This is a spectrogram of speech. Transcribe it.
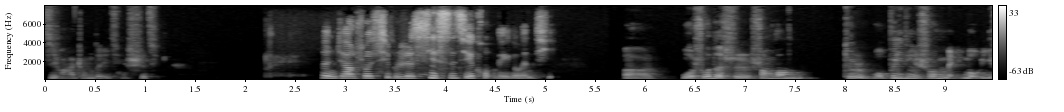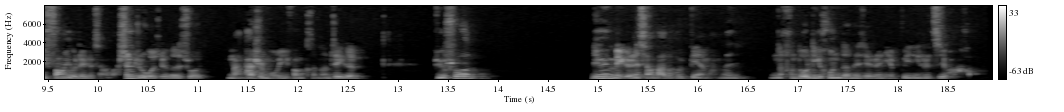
计划中的一件事情。那你这样说，岂不是细思极恐的一个问题？呃，我说的是双方，就是我不一定说每某一方有这个想法，甚至我觉得说，哪怕是某一方，可能这个，比如说，因为每个人想法都会变嘛，那那很多离婚的那些人也不一定是计划好，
